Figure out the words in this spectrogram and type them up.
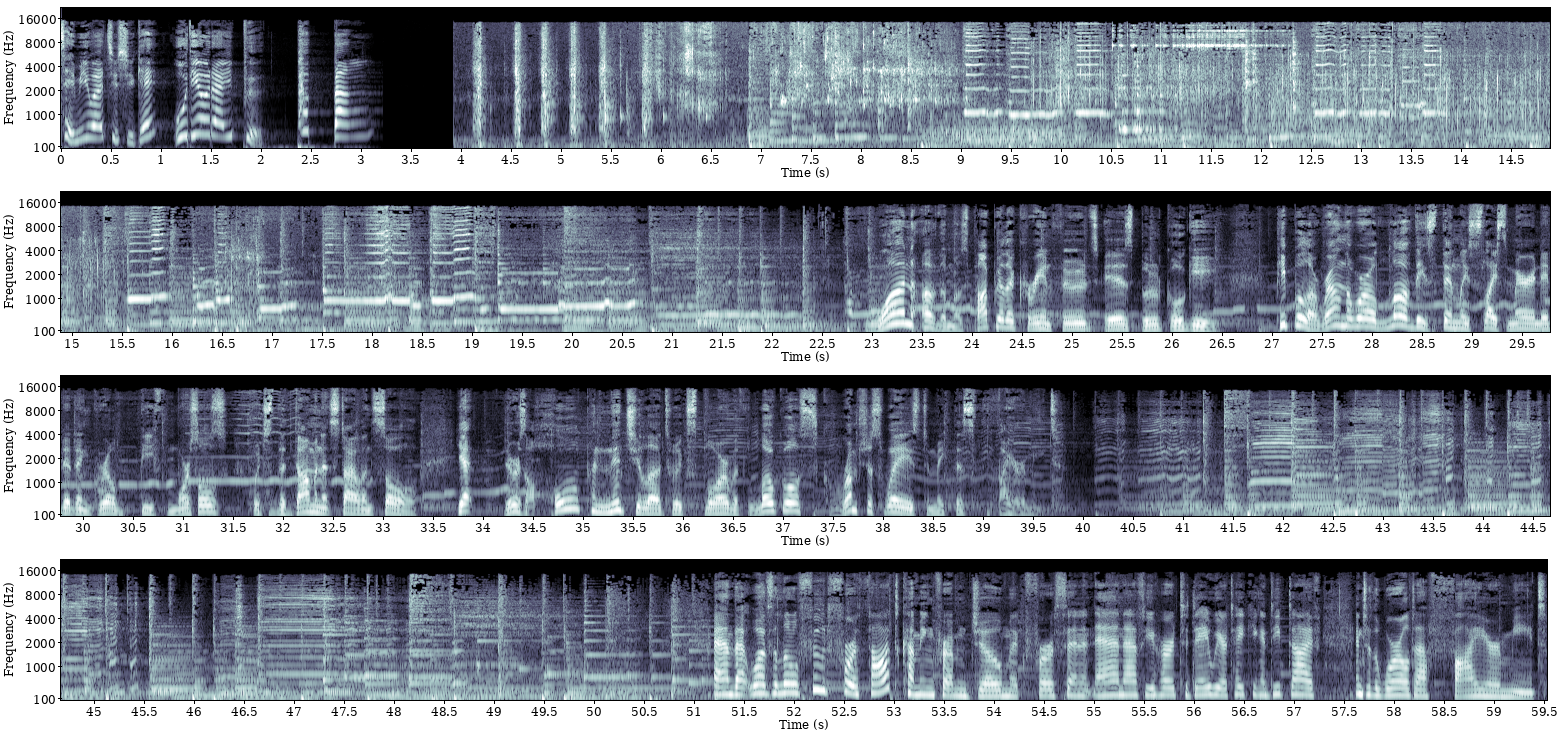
재미와 지식의 오디오 라이프 팝빵 One of the most popular Korean foods is bulgogi. People around the world love these thinly sliced marinated and grilled beef morsels, which is the dominant style in Seoul. Yet, there is a whole peninsula to explore with local, scrumptious ways to make this fire meat. And that was a little food for thought coming from Joe McPherson. And as you heard today, we are taking a deep dive into the world of fire meat.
